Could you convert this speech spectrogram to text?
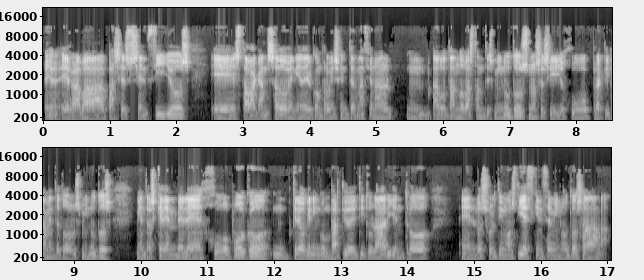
eh, erraba pases sencillos, eh, estaba cansado, venía del compromiso internacional mm, agotando bastantes minutos, no sé si jugó prácticamente todos los minutos, mientras que Dembélé jugó poco, mm, creo que ningún partido de titular y entró en los últimos 10-15 minutos a,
